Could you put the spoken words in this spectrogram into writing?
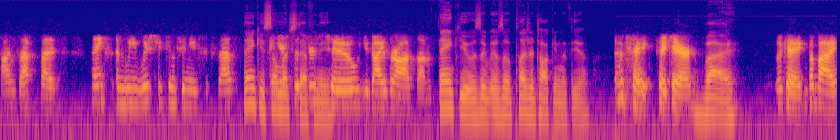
time's up, but thanks, and we wish you continued success. Thank you so and your much, sisters Stephanie. too. You guys are awesome. Thank you. It was a, it was a pleasure talking with you. Okay, take care. Bye. Okay, bye bye.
